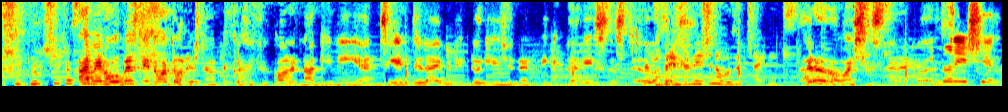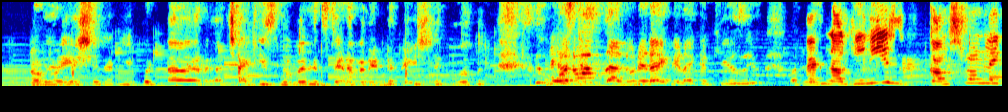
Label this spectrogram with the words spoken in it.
no, she doesn't. I mean, obviously not original because if you call it Nagini and say it derived it Indonesian and make it a racist, uh, was it Indonesian or was it Chinese? I don't know what she said it was. Indonesian. Oh, okay. Indonesian and you put uh, a Chinese woman instead of an Indonesian woman. what was that? Did I did I confuse you? Or did I- And Nagini is comes from like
